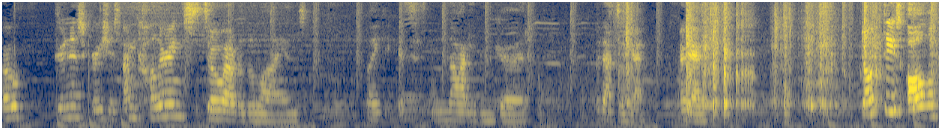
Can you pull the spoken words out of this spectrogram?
Oh goodness gracious, I'm coloring so out of the lines. Like, it's not even good. But that's okay. Okay. Don't these all look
